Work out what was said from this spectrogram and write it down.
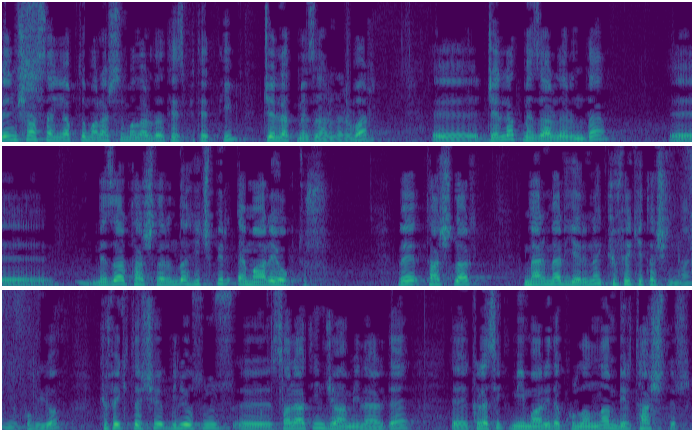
benim şahsen yaptığım araştırmalarda tespit ettiğim cellat mezarları var. Ee, cellat mezarlarında e, mezar taşlarında hiçbir emare yoktur. Ve taşlar mermer yerine küfeki taşından yapılıyor. Küfeki taşı biliyorsunuz e, Salatin camilerde e, klasik mimaride kullanılan bir taştır.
